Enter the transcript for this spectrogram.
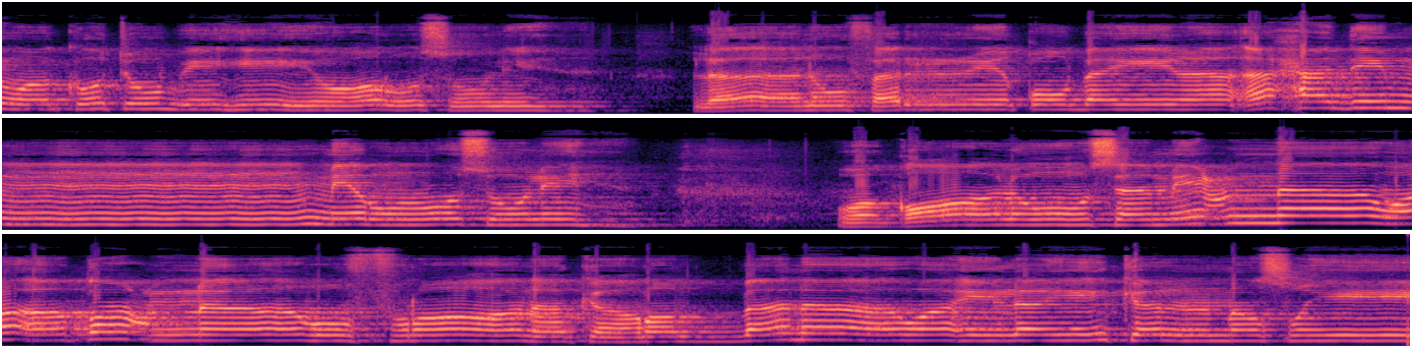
وكتبه ورسله. لا نفرق بين أحد من رسله. وقالوا سمعنا وأطعنا غفرانك ربنا وإليك المصير.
